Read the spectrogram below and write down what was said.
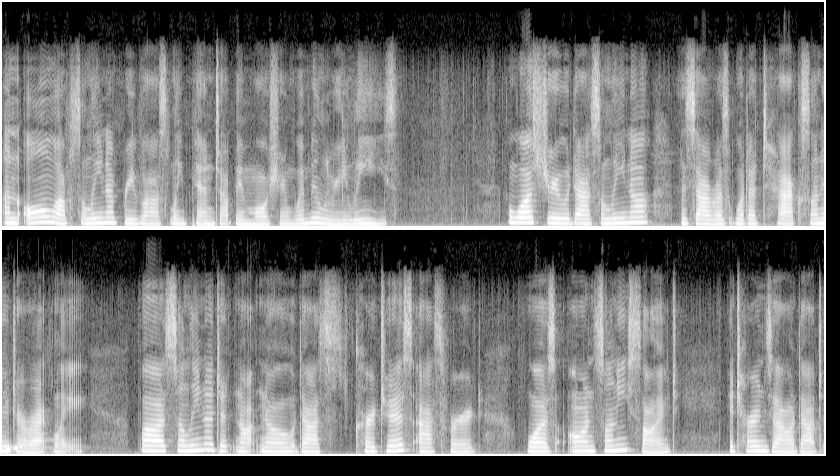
and all of Selina previously pent up emotion will be released. It was true that Selina and Cyrus would attack Sonny directly, but Selina did not know that Curtis Ashford was on Sonny's side. It turns out that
